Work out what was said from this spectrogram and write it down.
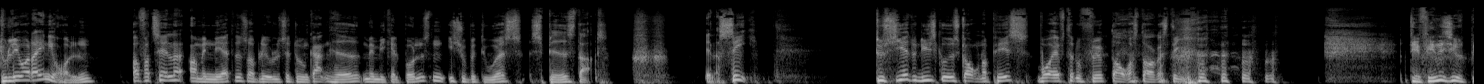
Du lever dig ind i rollen og fortæller om en nærdødsoplevelse, du engang havde med Michael Bundesen i Shubiduras spæde start. Eller C. Du siger, at du lige skal ud i skoven og pisse, hvorefter du flygter over stok og sten. Definitivt B.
